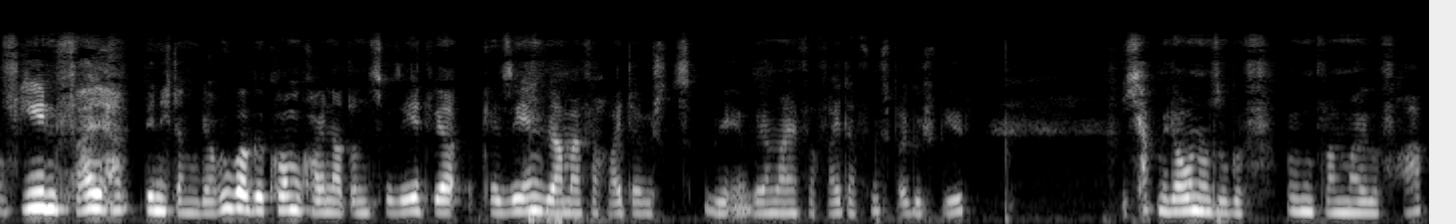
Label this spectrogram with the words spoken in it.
Auf jeden Fall bin ich dann wieder rübergekommen. Keiner hat uns gesehen. Wir, gesehen. wir haben einfach weiter wir, haben einfach weiter Fußball gespielt. Ich habe mir da auch nur so irgendwann mal gefragt,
